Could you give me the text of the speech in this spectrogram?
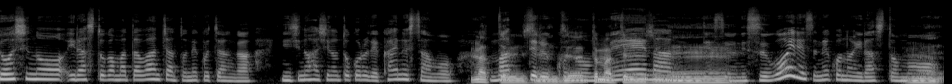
表紙のイラストがまたワンちゃんと猫ちゃんが虹の橋のところで飼い主さんを待ってるこの目なね。んですよね。すごいですね、このイラストも。ね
